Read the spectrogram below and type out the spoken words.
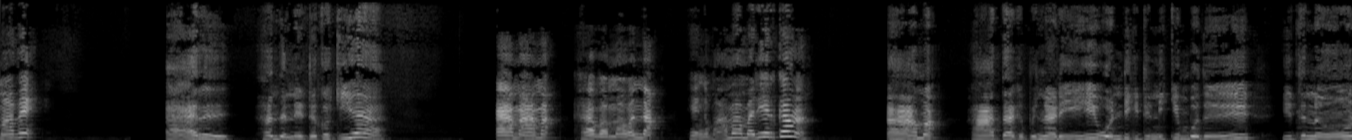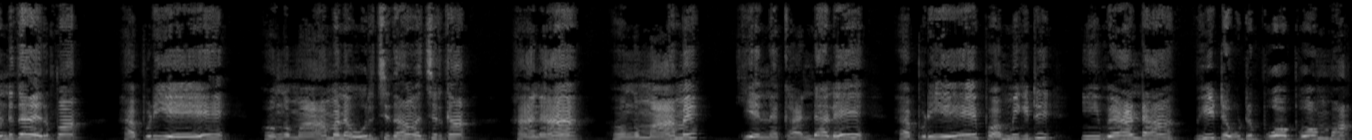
மவன் யாரு? அந்த நெட்ட கொக்கியா ஆமா ஆமா. அவ மவன் தான் எங்க மாமா மாதிரியா இருக்கான் ஆமா. ஆத்தாக்கு பின்னாடி ஒண்டிக்கிட்டு நிக்கும்போது இத்தனோண்டு தான் இருப்பான். அப்படியே உங்க மாமனை உரிச்சு தான் வச்சிருக்கான். ஆனா உங்க மாமன் என்னை கண்டாலே அப்படியே பம்மிக்கிட்டு நீ வேண்டாம் வீட்டை விட்டு போ போம்பான்.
